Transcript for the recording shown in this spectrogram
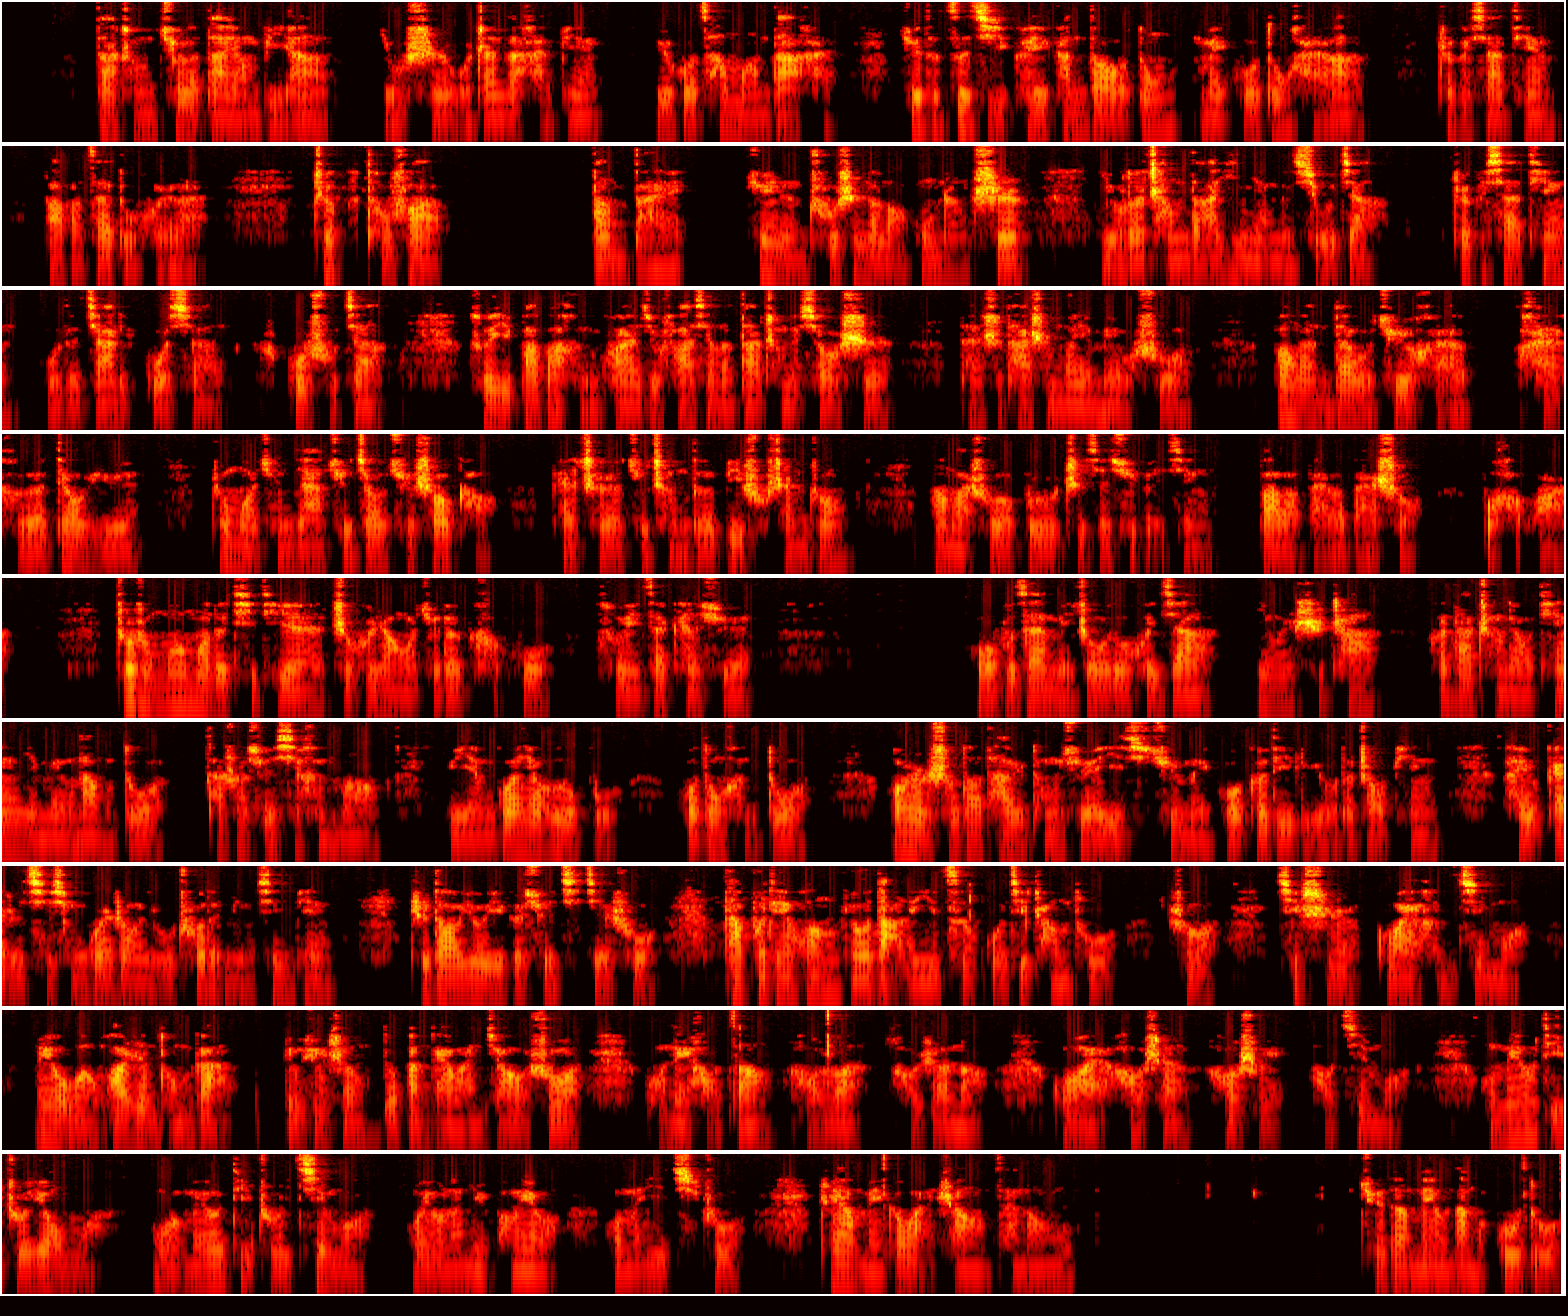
大成去了大洋彼岸。有时我站在海边，越过苍茫大海，觉得自己可以看到东美国东海岸。这个夏天，爸爸再度回来，这头发半白、军人出身的老工程师，有了长达一年的休假。这个夏天，我在家里过夏过暑假，所以爸爸很快就发现了大成的消失，但是他什么也没有说。傍晚带我去海。海河钓鱼，周末全家去郊区烧烤，开车去承德避暑山庄。妈妈说不如直接去北京。爸爸摆了摆手，不好玩。这种默默的体贴只会让我觉得可恶。所以在开学，我不再每周都回家，因为时差，和大成聊天也没有那么多。他说学习很忙，语言关要恶补，活动很多。偶尔收到他与同学一起去美国各地旅游的照片。还有盖着奇形怪状邮戳的明信片，直到又一个学期结束，他破天荒给我打了一次国际长途，说：“其实国外很寂寞，没有文化认同感，留学生都半开玩笑说国内好脏、好乱、好热闹，国外好山、好水、好寂寞。”我没有抵住诱惑，我没有抵住寂寞，我有了女朋友，我们一起住，这样每个晚上才能觉得没有那么孤独。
